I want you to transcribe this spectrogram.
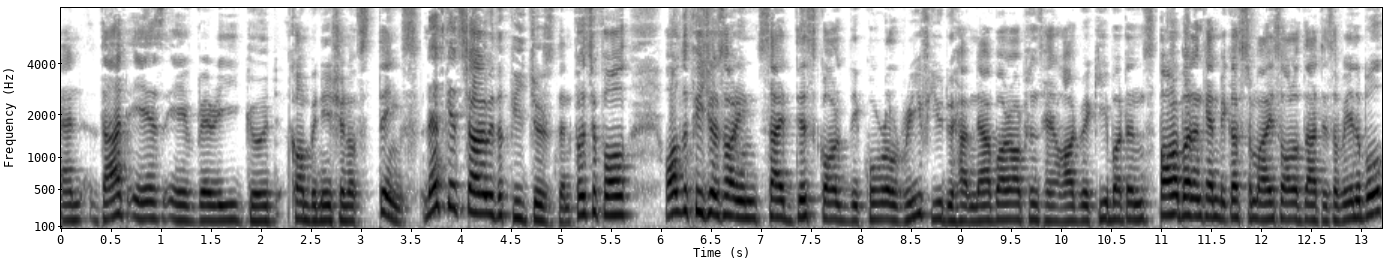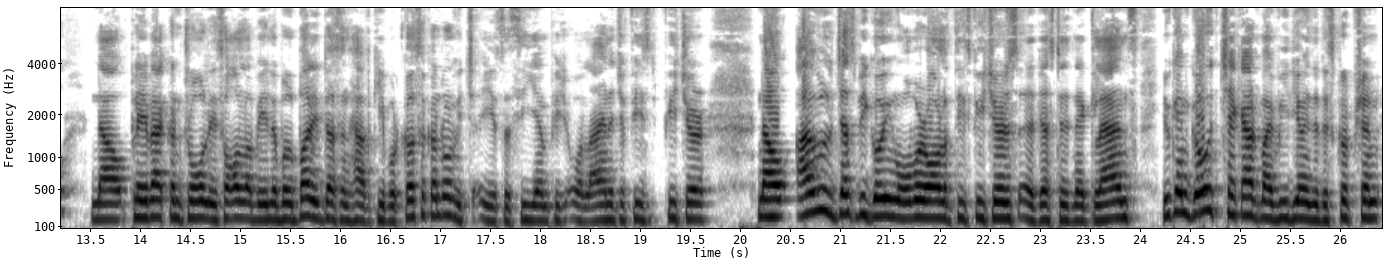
and that is a very good combination of things. Let's get started with the features then. First of all, all the features are inside this called the Coral Reef. You do have navbar options, hardware key buttons, power button can be customized, all of that is available. Now playback control is all available but it doesn't have keyboard cursor control which is a CM feature or lineage feature. Now I will just be going over all of these features uh, just in a glance. You can go check out my video in the description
